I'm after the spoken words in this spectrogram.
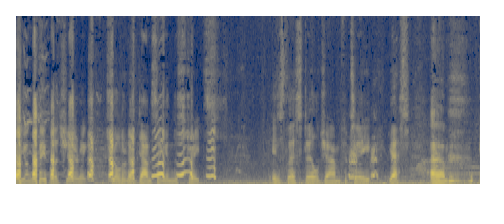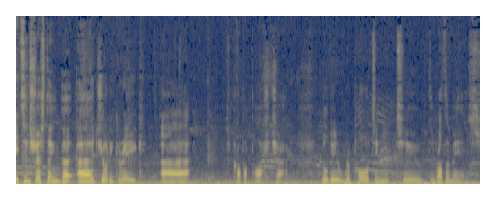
The young people are cheering. Children are dancing in the streets. Is there still jam for tea? Yes. Um, it's interesting that uh, Geordie Greig, uh, proper posh chap, will be reporting to the Rothermeres.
